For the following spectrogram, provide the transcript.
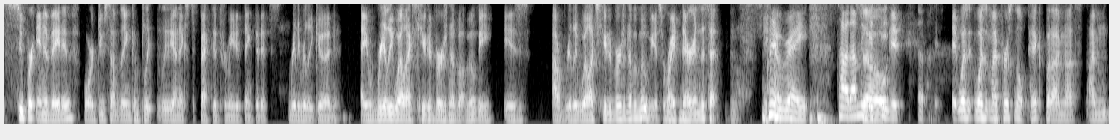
super innovative or do something completely unexpected for me to think that it's really really good. A really well executed version of a movie is a really well executed version of a movie. It's right Mhm. there in the sentence. you know? right, Todd. I'm gonna so it uh, it was it wasn't my personal pick, but I'm not I'm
